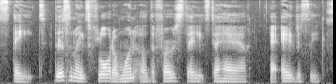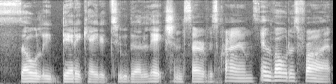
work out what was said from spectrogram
state. This makes Florida one of the first states to have an agency solely dedicated to the election service crimes and voters fraud.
